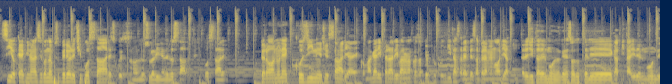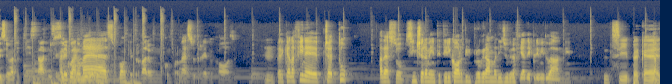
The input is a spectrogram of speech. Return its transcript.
sì, ok, fino alla seconda superiore ci può stare, su questo sono sulla linea dello Stato, cioè ci può stare. Però non è così necessaria, ecco. Magari per arrivare a una cosa più approfondita sarebbe sapere a memoria tutte le città del mondo, che ne so, tutte le capitali del mondo insieme a tutti gli stati, insieme Secondo alle bandiere. Secondo me si può anche trovare un compromesso tra le due cose. Mm. Perché alla fine, cioè tu adesso sinceramente ti ricordi il programma di geografia dei primi due anni? Sì, perché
